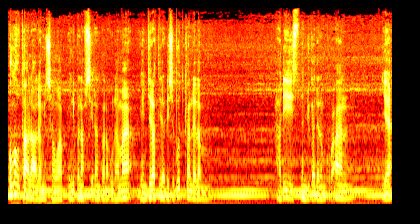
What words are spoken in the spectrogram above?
Allah Ta'ala alami sawab. Ini penafsiran para ulama yang jelas tidak disebutkan dalam hadis dan juga dalam Quran ya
